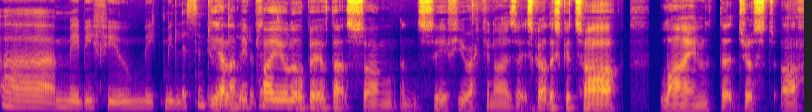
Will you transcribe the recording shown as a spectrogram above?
Uh, maybe if you make me listen to Yeah, it. a let me play bit. you a little bit of that song and see if you recognize it. It's got this guitar line that just oh.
